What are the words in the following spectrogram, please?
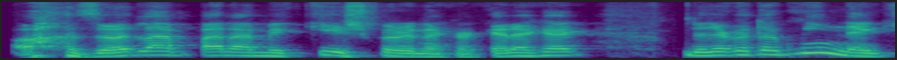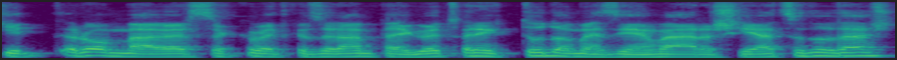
a zöld lámpánál, még ki is a kerekek, de gyakorlatilag mindenkit rommá versz a következő lámpáig 50 tudom, ez ilyen városi játszadódás,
